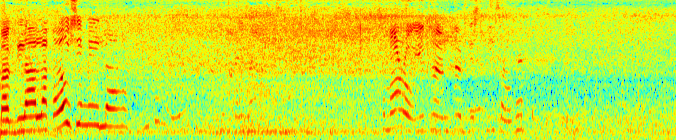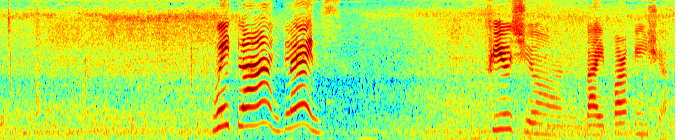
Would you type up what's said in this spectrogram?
Maglalakad. Oh, si Mila. Tomorrow, you can have this of it. Wait lang, Glens. Fusion by Parking Shop.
